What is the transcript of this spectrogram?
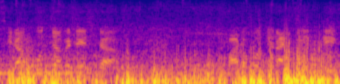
শ্রীরামপুর যাবে ট্রেনটা বারো বছর আইসিএফ ব্রেক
